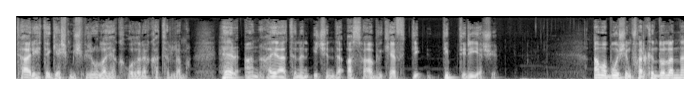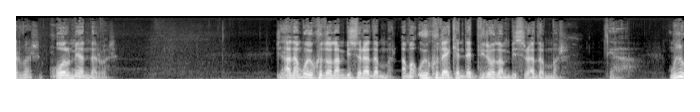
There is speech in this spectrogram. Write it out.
tarihte geçmiş bir olay olarak hatırlama. Her an hayatının içinde Ashab-ı Kehf di- dipdiri yaşıyor. Ama bu işin farkında olanlar var, olmayanlar var. Şimdi Adam uykuda olan bir sürü adam var. Ama uykudayken de diri olan bir sürü adam var. Ya. Bunu,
